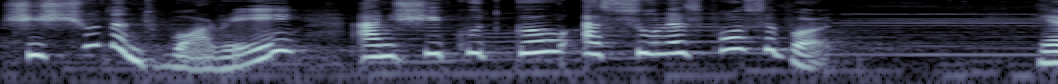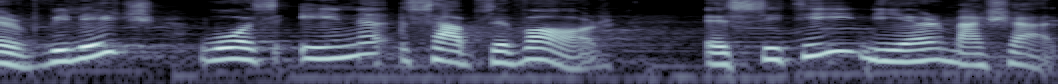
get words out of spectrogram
she shouldn't worry and she could go as soon as possible. Her village was in Sabzevar, a city near Mashhad.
